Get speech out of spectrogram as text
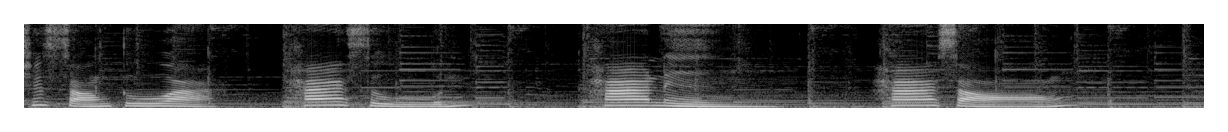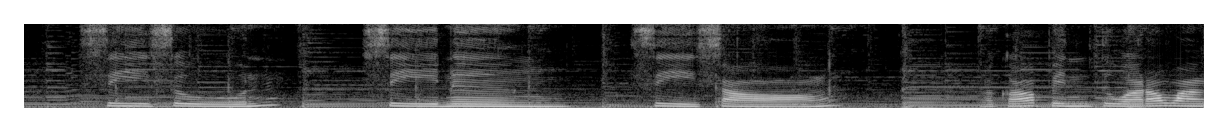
ชุด 2 ตัว 50 51 52 40 41 42 แล้วก็เป็นตัวระวัง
